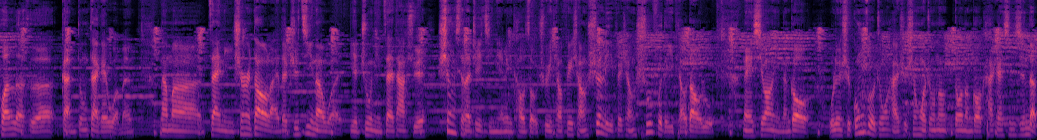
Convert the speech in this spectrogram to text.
欢乐和感动带给我们。那么在你生日到来的之际呢，我也祝你在大学剩下的这几年里头，走出一条非常顺利、非常舒服的一条道路。那也希望你能够，无论是工作中还是生活中呢，都能够开开心心的。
